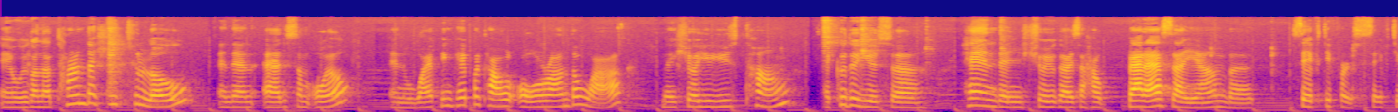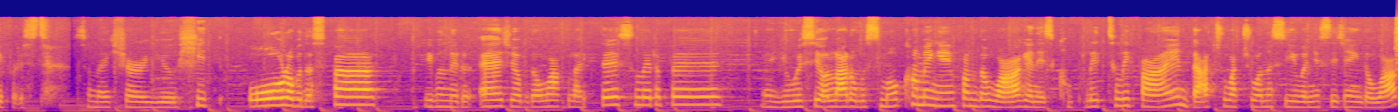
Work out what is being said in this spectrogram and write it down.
and we're gonna turn the heat to low and then add some oil and wiping paper towel all around the wok. Make sure you use tongue. I could use a hand and show you guys how badass I am, but safety first, safety first. So make sure you hit all over the spot, even little edge of the wok like this a little bit. And you will see a lot of smoke coming in from the wok and it's completely fine. That's what you want to see when you're seasoning the wok.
